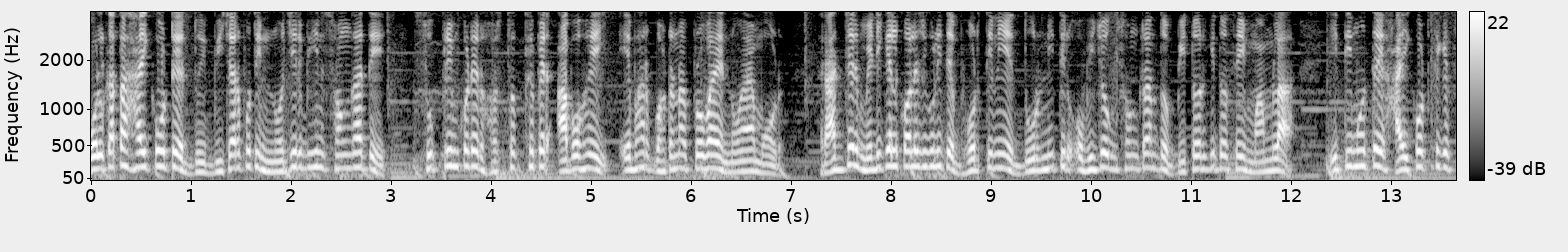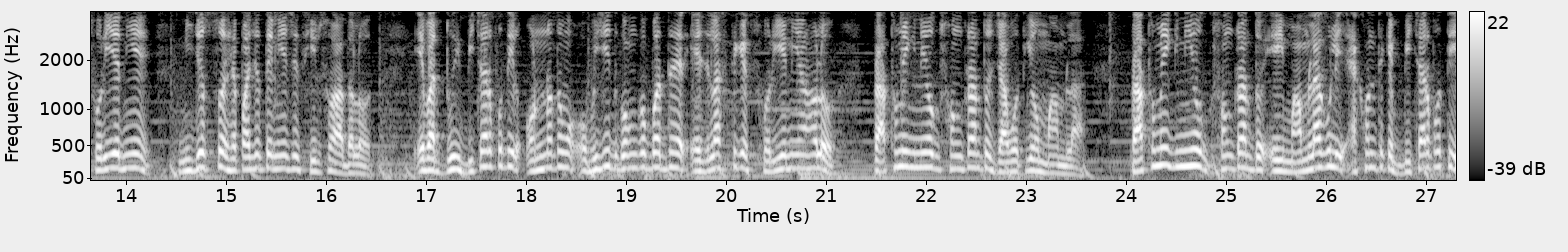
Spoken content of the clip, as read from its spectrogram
কলকাতা হাইকোর্টের দুই বিচারপতির নজিরবিহীন সংঘাতে সুপ্রিম কোর্টের হস্তক্ষেপের আবহেই এবার ঘটনা প্রবাহে নয়া মোড়। রাজ্যের মেডিকেল কলেজগুলিতে ভর্তি নিয়ে দুর্নীতির অভিযোগ সংক্রান্ত বিতর্কিত সেই মামলা ইতিমধ্যে হাইকোর্ট থেকে সরিয়ে নিয়ে নিজস্ব হেফাজতে নিয়েছে শীর্ষ আদালত। এবার দুই বিচারপতির অন্যতম অভিজিৎ গঙ্গোপাধ্যায়ের এজলাস থেকে সরিয়ে নেওয়া হলো প্রাথমিক নিয়োগ সংক্রান্ত যাবতীয় মামলা। প্রাথমিক নিয়োগ সংক্রান্ত এই মামলাগুলি এখন থেকে বিচারপতি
